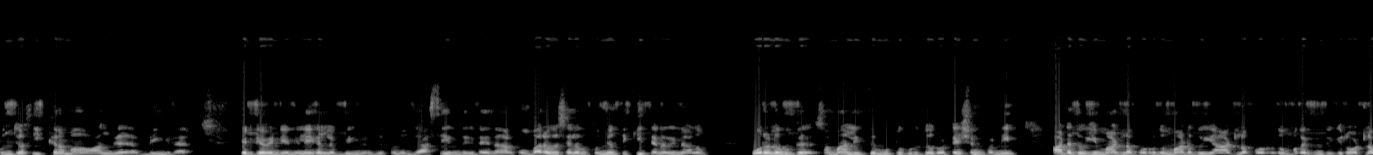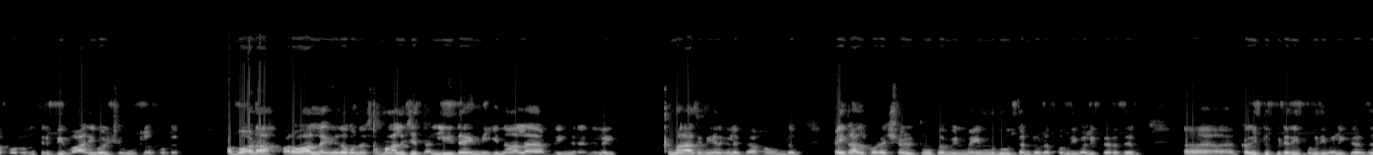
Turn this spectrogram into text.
கொஞ்சம் சீக்கிரமாக வாங்க அப்படிங்கிற கேட்க வேண்டிய நிலைகள் அப்படிங்கிறது கொஞ்சம் ஜாஸ்தி இருந்துக்கிட்டே தான் இருக்கும். வரவு செலவு கொஞ்சம் திக்கி திணறினாலும் ஓரளவுக்கு சமாளித்து முட்டு கொடுத்து ரொட்டேஷன் பண்ணி ஆட்டை தூக்கி மாட்டில் போடுறதும் மாட்டை தூக்கி ஆட்டில் போடுறதும் முதலையும் தூக்கி ரோட்டில் போடுறதும் திருப்பி வாரி வலிச்சு வீட்டில் போட்டு அப்பாடா பரவாயில்ல ஏதோ கொஞ்சம் சமாளித்து தள்ளிட்டேன் இன்னைக்கு நாளை அப்படிங்கிற நிலை சிம்மராசி நேர்களுக்காக உண்டு. கைகால் குடைச்சல் தூக்கமின்மை முதுகு தண்டுட பகுதி வலிக்கிறது கழுத்து பிடரி பகுதி வலிக்கிறது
